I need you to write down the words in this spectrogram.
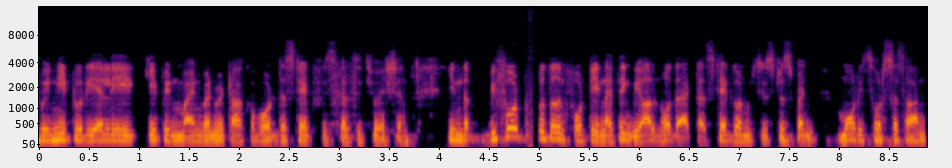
we need to really keep in mind when we talk about the state fiscal situation. In the before 2014, I think we all know that uh, state governments used to spend more resources on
